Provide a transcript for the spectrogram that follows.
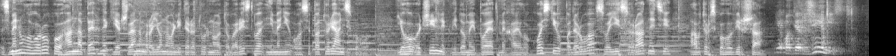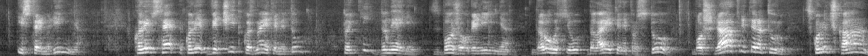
З минулого року Ганна Пехник є членом районного літературного товариства імені Осипа Турянського. Його очільник, відомий поет Михайло Костів, подарував своїй соратниці авторського вірша. Є одержимість і стремління, коли, все, коли ви чітко знаєте мету, то йдіть до неї з Божого веління. Дорогу цю долаєте непросту, бо шлях літературу з колючками.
